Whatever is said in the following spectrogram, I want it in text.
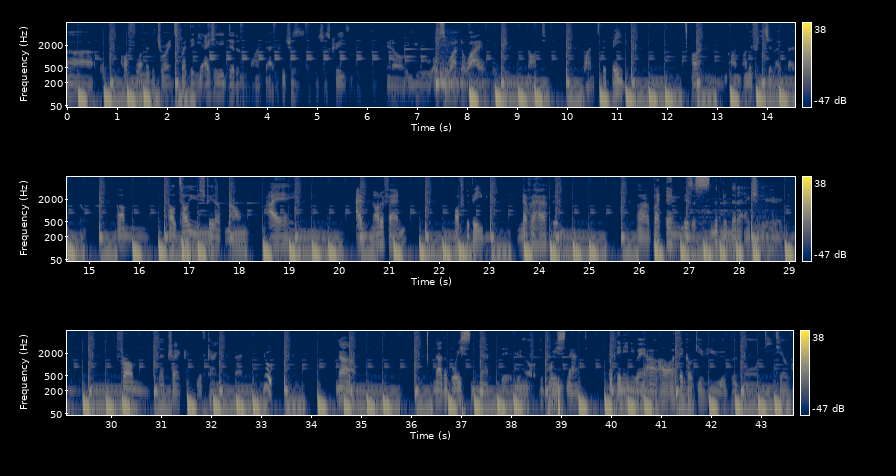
uh, off one of the joints, but then he actually didn't want that, which was which was crazy. You know, you also wonder why would they not want the baby on on, on a feature like that. You know, um, I'll tell you straight up now, I I'm not a fan of DaBaby never have been. Uh, but then there's a snippet that I actually heard from the track with Kanye. Man. Yo, nah, nah, the boy snapped. You know, the boy snapped. But then anyway, I, I, I think I'll give you a bit more detailed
